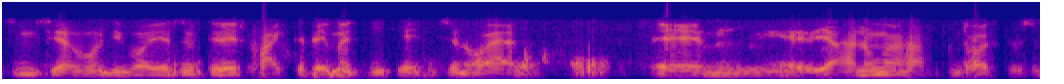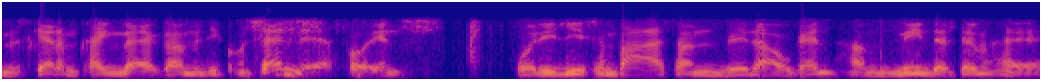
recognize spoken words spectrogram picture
synes jeg, hvor, de, hvor jeg synes, det er lidt frækt af dem, at de kan insinuere det. Øhm, jeg har nogle gange haft en drøftelse med skat omkring, hvad jeg gør med de kontanter, jeg får ind. Hvor de ligesom bare sådan lidt arrogant har ment, at dem har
